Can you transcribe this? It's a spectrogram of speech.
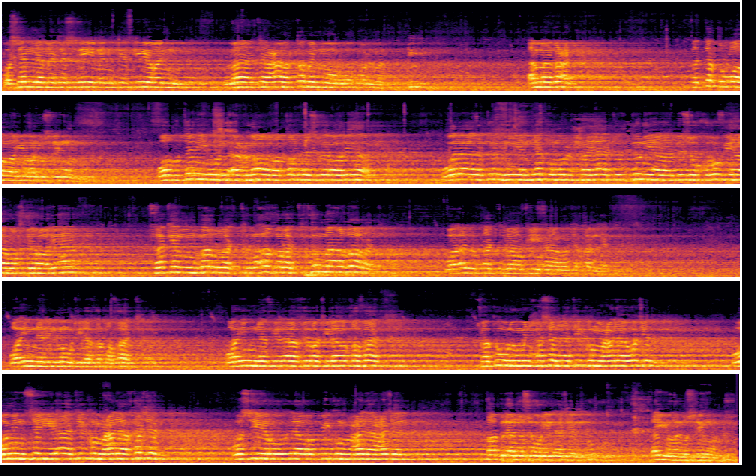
وسلم تسليما كثيرا ما تعاقب النور والظلمة أما بعد فاتقوا الله أيها المسلمون. واغتنموا الأعمار قبل ازدرارها ولا تلهينكم الحياة الدنيا بزخرفها واخضرارها فكم غرت وأغرت ثم أغارت. وألقت ما فيها وتخلت. وإن للموت لخطفات وإن في الآخرة لوقفات فكونوا من حسناتكم على وجل ومن سيئاتكم على خجل. وسيروا إلى ربكم على عجل قبل نزول الأجل. أيها المسلمون.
